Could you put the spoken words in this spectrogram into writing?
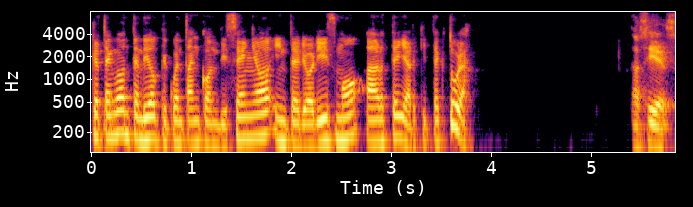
que tengo entendido que cuentan con diseño, interiorismo, arte y arquitectura. Así es.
